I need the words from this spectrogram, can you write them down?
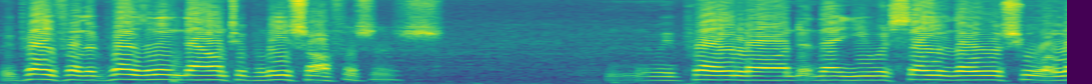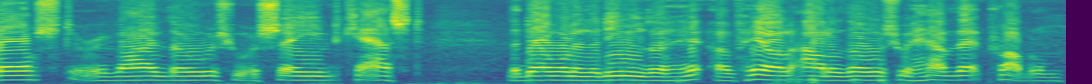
We pray for the president down to police officers. We pray, Lord, that you would save those who are lost, revive those who are saved, cast the devil and the demons of hell out of those who have that problem.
